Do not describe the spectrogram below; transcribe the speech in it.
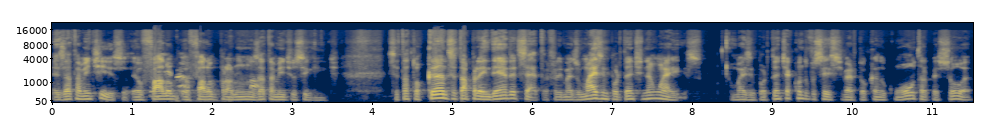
exatamente isso. Eu falo, eu falo para o aluno exatamente o seguinte: você está tocando, você está aprendendo, etc. Eu falei, mas o mais importante não é isso. O mais importante é quando você estiver tocando com outra pessoa,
